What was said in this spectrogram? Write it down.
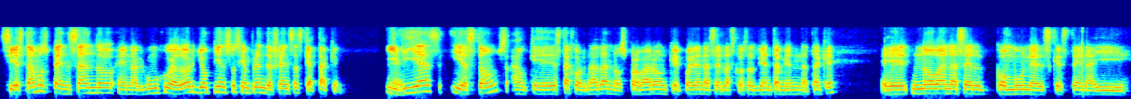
si estamos pensando en algún jugador, yo pienso siempre en defensas que ataquen. Y Díaz y Stones, aunque esta jornada nos probaron que pueden hacer las cosas bien también en ataque, eh, no van a ser comunes que estén ahí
